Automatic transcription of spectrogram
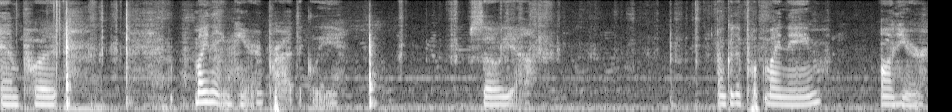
and put my name here practically. So yeah. I'm gonna put my name on here.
